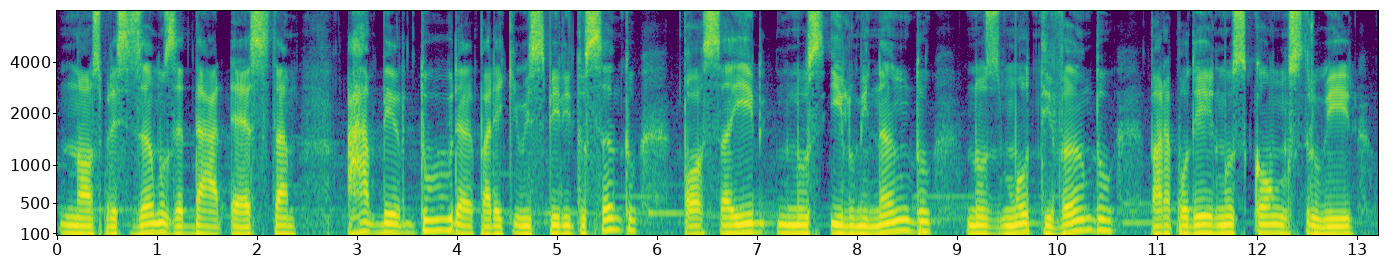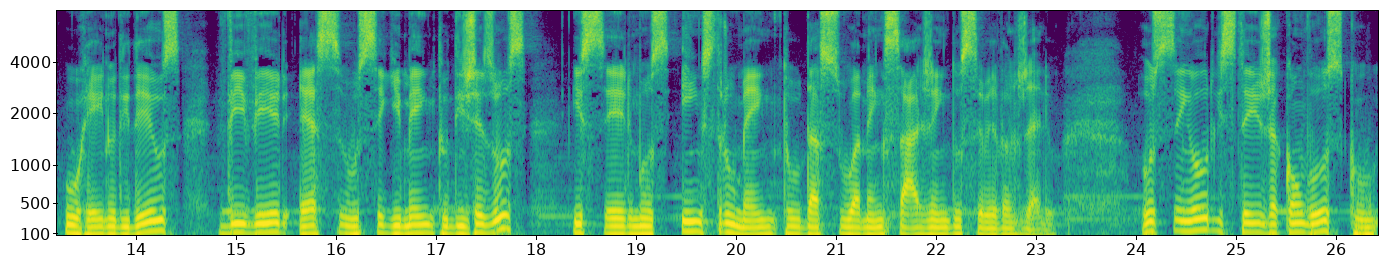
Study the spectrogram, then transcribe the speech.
Nós precisamos é dar esta abertura para que o Espírito Santo possa ir nos iluminando, nos motivando para podermos construir o reino de Deus, viver esse, o seguimento de Jesus e sermos instrumento da sua mensagem, do seu evangelho. O Senhor esteja convosco,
